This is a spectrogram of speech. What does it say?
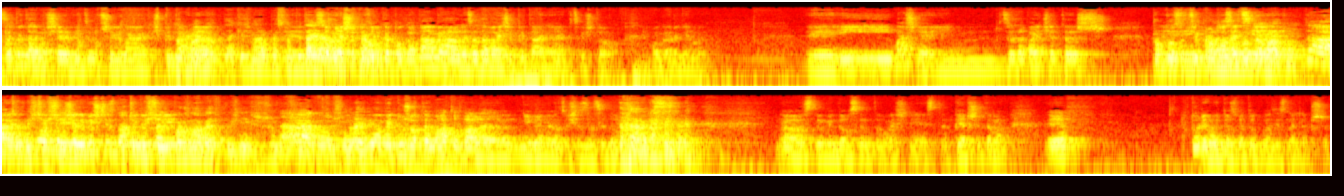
Zapytam się widzów, czy mają jakieś pytania. Dokładnie. Jakieś mają Państwo Yy, pytania? Sobie jeszcze to chwilkę pogadamy, ale zadawajcie pytania, jak coś to ogarniemy. Yy, I, i właśnie, i zadawajcie też Propozycje yy, kolejnego tematu. Tak, Co byście chcieli, chcielibyście z nami tutaj... porozmawiać później w przyszłym, Tak, w przyszłym bo mamy dużo tematów, ale nie wiemy na co się zdecydować Tak. No, z tym Windowsem to właśnie jest ten pierwszy temat. Który Windows według Was jest najlepszy?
